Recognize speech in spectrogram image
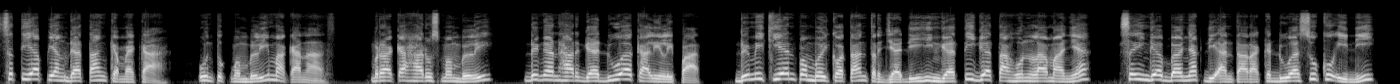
Setiap yang datang ke Mekah untuk membeli makanan, mereka harus membeli dengan harga dua kali lipat. Demikian pemboikotan terjadi hingga tiga tahun lamanya, sehingga banyak di antara kedua suku ini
